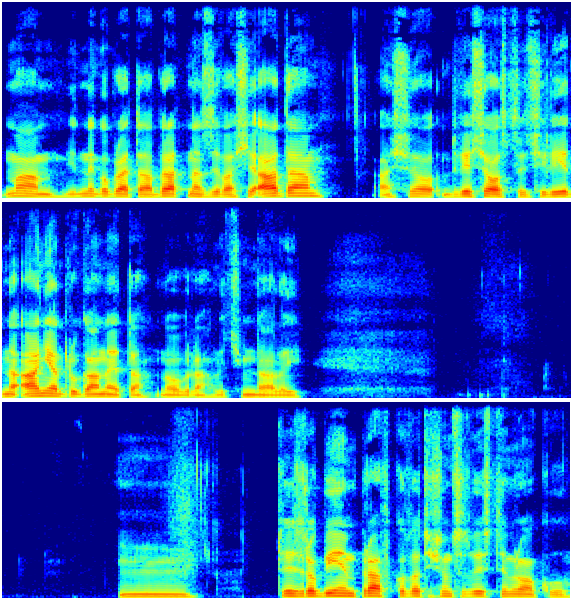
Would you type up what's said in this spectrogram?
mam jednego brata. Brat nazywa się Adam, a sio dwie siostry, czyli jedna Ania, druga Aneta. Dobra, lecimy dalej. Mm, ty zrobiłem prawko w 2020 roku.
